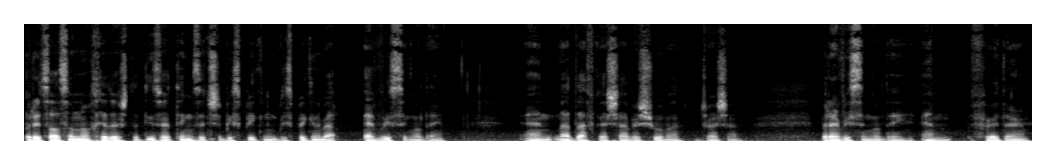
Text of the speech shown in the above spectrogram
But it's also no chiddush that these are things that should be speaking be speaking about every single day, and not dafka Shabbos Shuva drasha, but every single day. And further,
